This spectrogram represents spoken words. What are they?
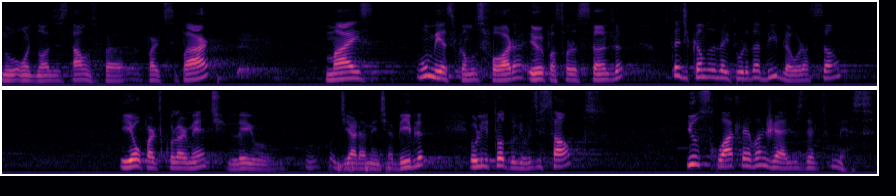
onde nós estávamos para participar. Mas um mês ficamos fora, eu e a pastora Sandra, nos dedicamos à leitura da Bíblia, à oração. E eu, particularmente, leio diariamente a Bíblia. Eu li todo o livro de Salmos e os quatro evangelhos dentro de um mês.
